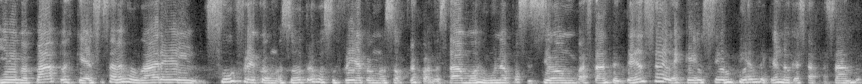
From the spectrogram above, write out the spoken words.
Y mi papá, pues que él se sabe jugar, él sufre con nosotros o sufría con nosotros cuando estábamos en una posición bastante tensa, ya que él sí entiende qué es lo que está pasando.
